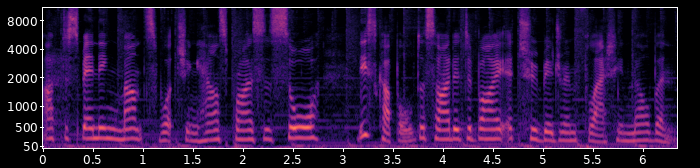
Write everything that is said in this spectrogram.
After spending months watching house prices soar, this couple decided to buy a two bedroom flat in Melbourne.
